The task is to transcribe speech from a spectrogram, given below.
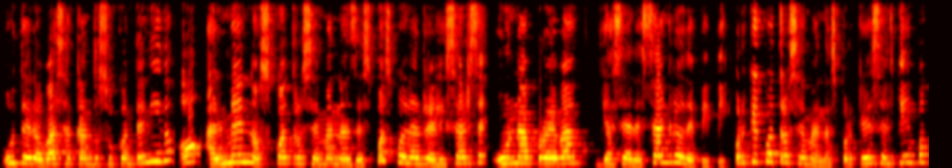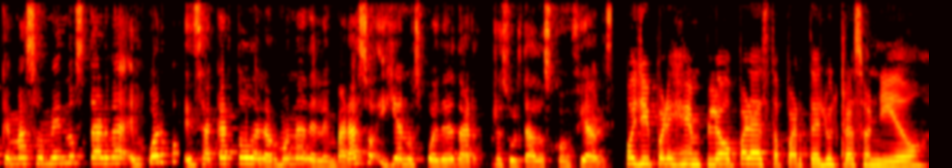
útero va sacando su contenido o al menos cuatro semanas después pueden realizarse una prueba ya sea de sangre o de pipí. ¿Por qué cuatro semanas? Porque es el tiempo que más o menos tarda el cuerpo en sacar toda la hormona del embarazo y ya nos puede dar resultados confiables. Oye, y por ejemplo, para esta parte del ultrasonido,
